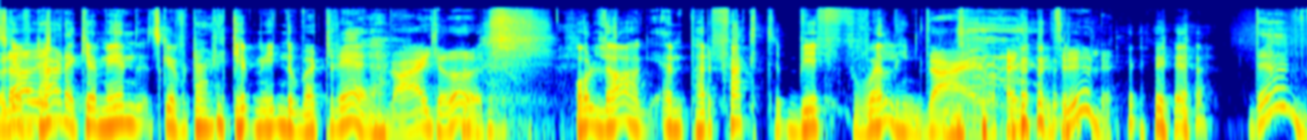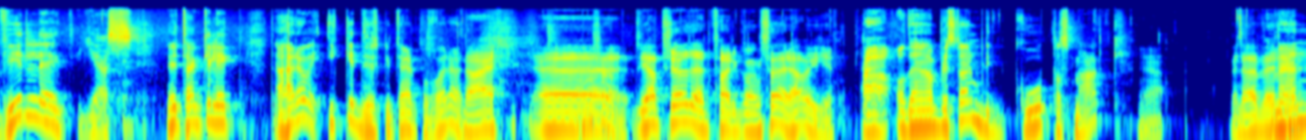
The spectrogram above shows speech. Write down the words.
Skal jeg, fortelle hvem min, skal jeg fortelle hvem min nummer tre er? Nei, ikke det. Å lage en perfekt biff wellington. Det er jo helt utrolig. det vil jeg Yes! Vi tenker likt. Det her har vi ikke diskutert på forhånd. Nei, eh, vi har prøvd det et par ganger før, har vi ikke? Ja, og den har bestandig blitt god på smak. Ja. Men det bare Men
